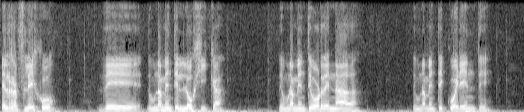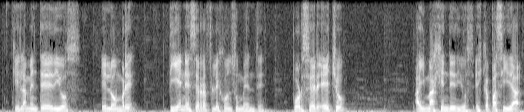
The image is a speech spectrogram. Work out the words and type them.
el reflejo de, una mente lógica, de una mente ordenada, de una mente coherente, que es la mente de Dios, el hombre tiene ese reflejo en su mente por ser hecho a imagen de Dios. Es capacidad,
